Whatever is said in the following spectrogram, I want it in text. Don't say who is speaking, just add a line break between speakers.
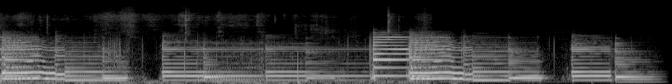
Bye.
